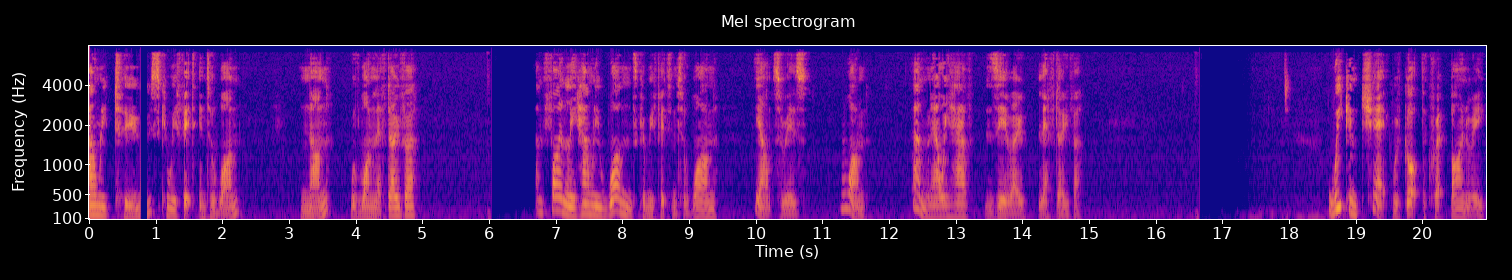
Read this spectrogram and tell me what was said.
How many 2s can we fit into 1? None, with 1 left over. And finally, how many 1s can we fit into 1? The answer is 1. And now we have 0 left over. We can check we've got the correct binary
